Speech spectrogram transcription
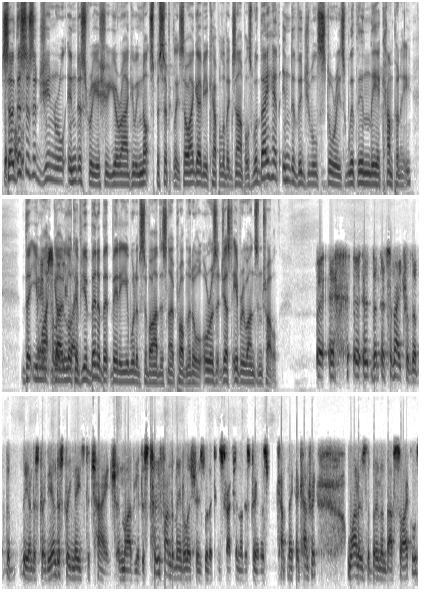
So problem. this is a general industry issue. You're arguing, not specifically. So I gave you a couple of examples. Would they have individual stories within their company? That you might go, look, if you'd been a bit better, you would have survived this no problem at all? Or is it just everyone's in trouble? Uh, it's the nature of the, the, the, industry. The industry needs to change, in my view. There's two fundamental issues with the construction industry in this company, country. One is the boom and bust cycles,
